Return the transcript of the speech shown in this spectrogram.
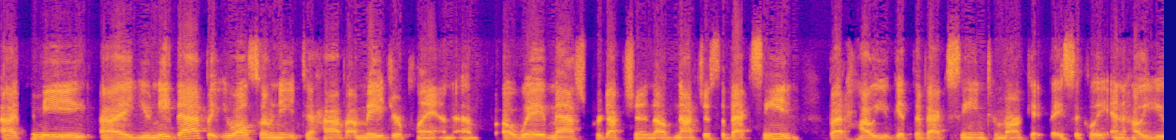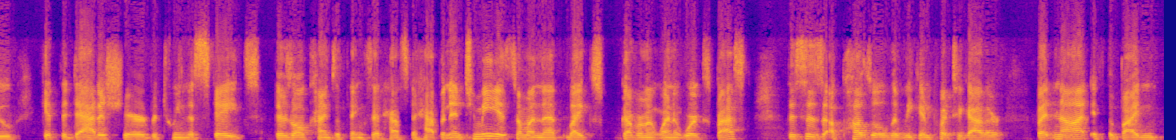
uh, to me, uh, you need that, but you also need to have a major plan of a way mass production of not just the vaccine, but how you get the vaccine to market, basically, and how you get the data shared between the states. There's all kinds of things that has to happen. And to me, as someone that likes government when it works best, this is a puzzle that we can put together. But not if the Biden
